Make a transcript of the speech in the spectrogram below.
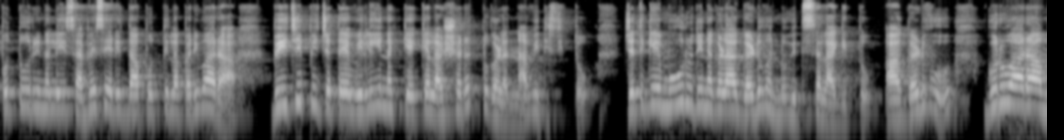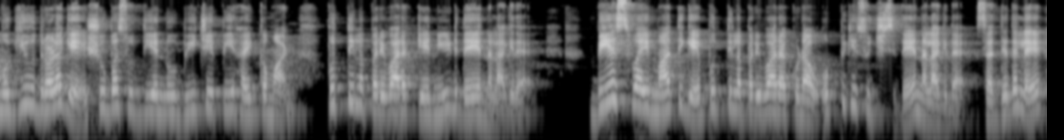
ಪುತ್ತೂರಿನಲ್ಲಿ ಸಭೆ ಸೇರಿದ್ದ ಪುತ್ತಿಲ ಪರಿವಾರ ಬಿಜೆಪಿ ಜತೆ ವಿಲೀನಕ್ಕೆ ಕೆಲ ಷರತ್ತುಗಳನ್ನು ವಿಧಿಸಿತ್ತು. ಜತೆಗೆ ಮೂರು ದಿನಗಳ ಗಡುವನ್ನು ವಿಧಿಸಲಾಗಿತ್ತು. ಆ ಗಡುವು ಗುರುವಾರ ಮುಗಿಯುವುದರೊಳಗೆ ಶುಭ ಸುದ್ದಿಯನ್ನು ಬಿಜೆಪಿ ಹೈಕಮಾಂಡ್ ಪುತ್ತಿಲ ಪರಿವಾರಕ್ಕೆ ನೀಡಿದೆ ಎನ್ನಲಾಗಿದೆ. ಬಿಎಸ್ವೈ ಮಾತಿಗೆ ಪುತ್ತಿಲ ಪರಿವಾರ ಕೂಡ ಒಪ್ಪಿಗೆ ಸೂಚಿಸಿದೆ ಎನ್ನಲಾಗಿದೆ. ಸದ್ಯದಲ್ಲೇ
